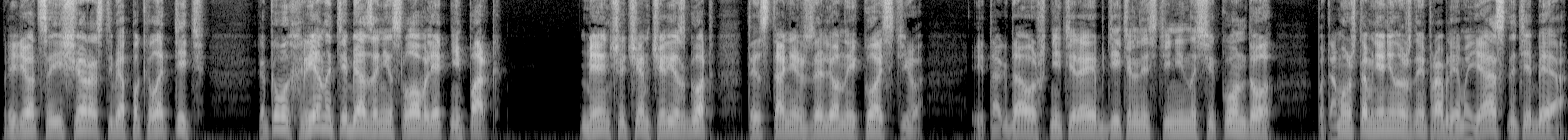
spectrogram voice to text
«Придется еще раз тебя поколотить. Какого хрена тебя занесло в летний парк? Меньше чем через год ты станешь зеленой костью, и тогда уж не теряй бдительности ни на секунду, потому что мне не нужны проблемы, ясно тебе?»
